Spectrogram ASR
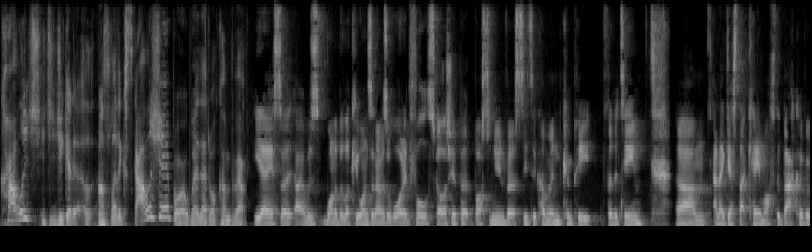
college. Did you get an athletic scholarship, or where did that all come about? Yeah, so I was one of the lucky ones, and I was awarded full scholarship at Boston University to come and compete for the team. Um, and I guess that came off the back of a,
